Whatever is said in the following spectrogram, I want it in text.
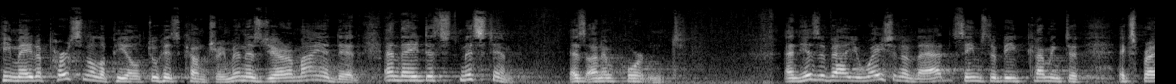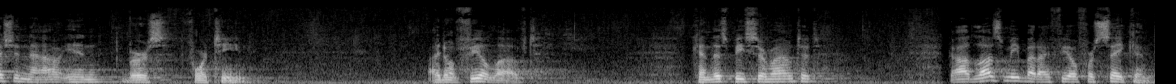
He made a personal appeal to his countrymen, as Jeremiah did, and they dismissed him as unimportant. And his evaluation of that seems to be coming to expression now in verse 14. I don't feel loved. Can this be surmounted? God loves me, but I feel forsaken.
